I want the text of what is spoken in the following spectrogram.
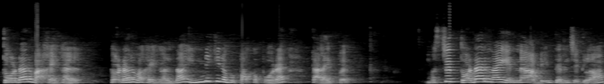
தொடர் வகைகள். தொடர் வகைகள் தான் இன்னைக்கு நம்ம பார்க்க போற தலைப்பு. ஃபர்ஸ்ட் தொடர்னா என்ன அப்படின்னு தெரிஞ்சுக்கலாம்.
